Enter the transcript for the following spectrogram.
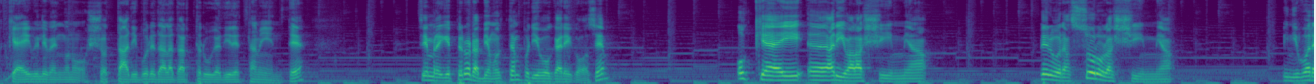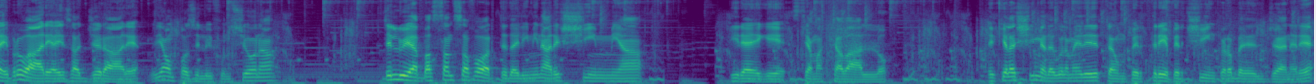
Ok, quelli vengono shottati pure dalla tartaruga direttamente. Sembra che per ora abbiamo il tempo di evocare cose. Ok, eh, arriva la scimmia. Per ora solo la scimmia. Quindi vorrei provare a esagerare. Vediamo un po' se lui funziona. Se lui è abbastanza forte da eliminare scimmia, direi che stiamo a cavallo. Perché la scimmia, da quella detto, è un per 3, per 5, roba del genere.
